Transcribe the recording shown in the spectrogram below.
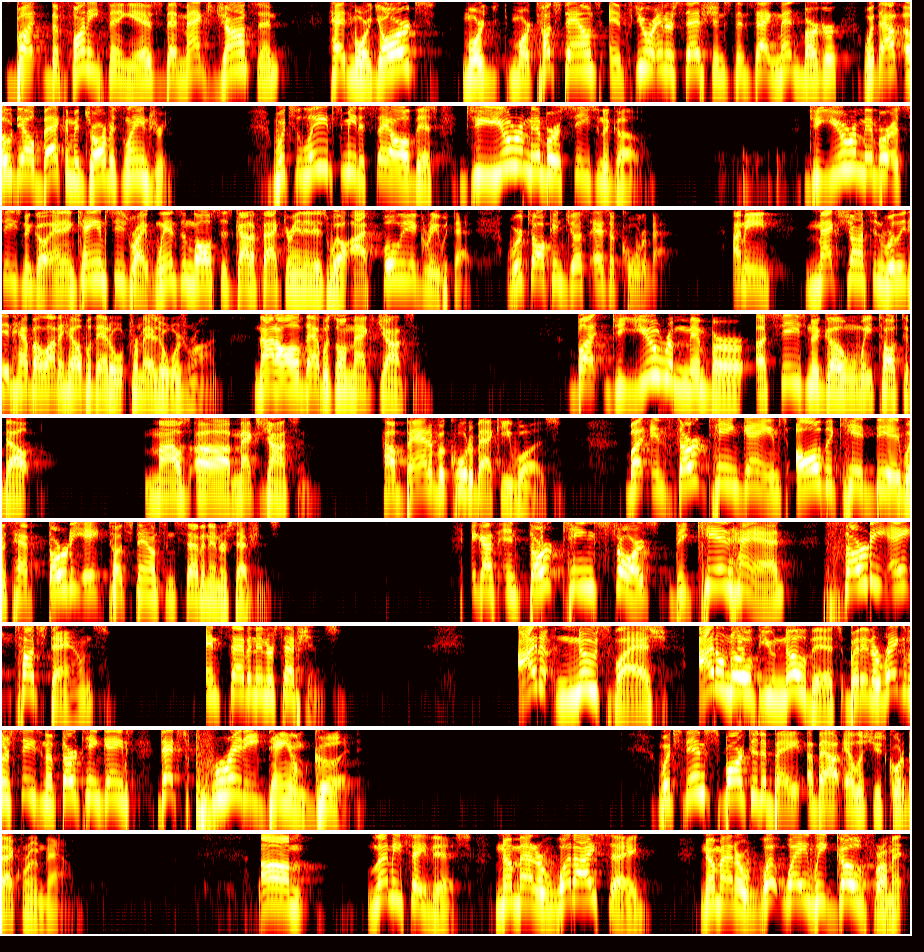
But the funny thing is that Max Johnson had more yards, more more touchdowns, and fewer interceptions than Zach Mettenberger without Odell Beckham and Jarvis Landry. Which leads me to say all this. Do you remember a season ago? Do you remember a season ago? And, and KMC's right. Wins and losses got to factor in it as well. I fully agree with that. We're talking just as a quarterback. I mean, Max Johnson really didn't have a lot of help with that from Ed Orgeron. Not all of that was on Max Johnson. But do you remember a season ago when we talked about Miles uh, Max Johnson? How bad of a quarterback he was. But in 13 games, all the kid did was have 38 touchdowns and seven interceptions. And guys, in 13 starts, the kid had 38 touchdowns and seven interceptions. I don't newsflash. I don't know if you know this, but in a regular season of 13 games, that's pretty damn good. Which then sparked a debate about LSU's quarterback room now. Um, let me say this. No matter what I say, no matter what way we go from it,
